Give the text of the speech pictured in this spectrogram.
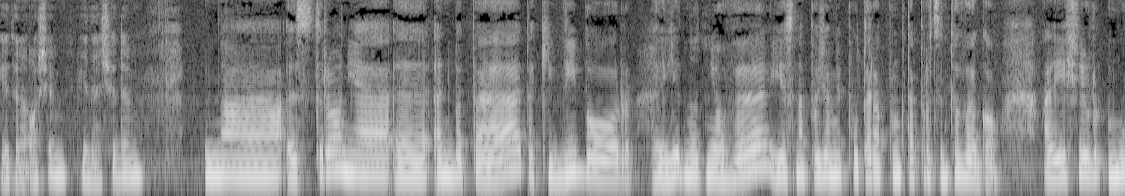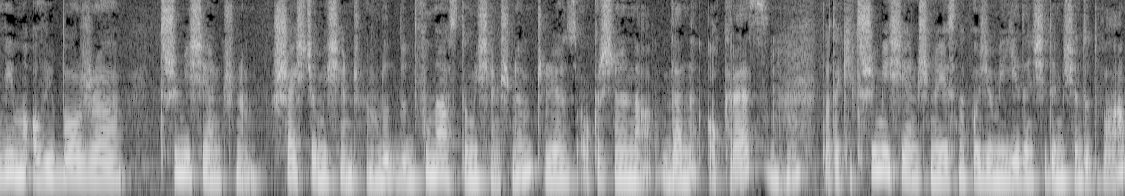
1,8, 1,7, na stronie y, NBP taki WIBOR y, jednodniowy jest na poziomie 1,5 punkta procentowego, ale jeśli mówimy o WIBORze trzymiesięcznym, sześciomiesięcznym lub dwunastomiesięcznym, czyli jest określony na dany okres, mhm. to taki trzymiesięczny jest na poziomie 1,72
